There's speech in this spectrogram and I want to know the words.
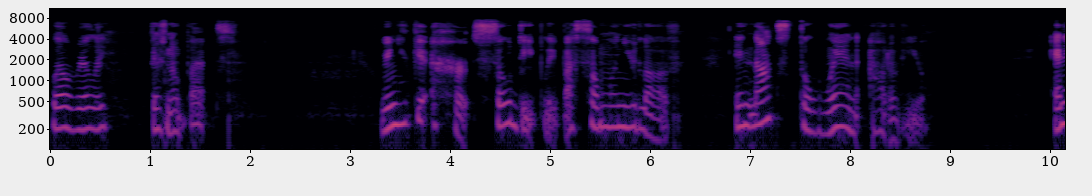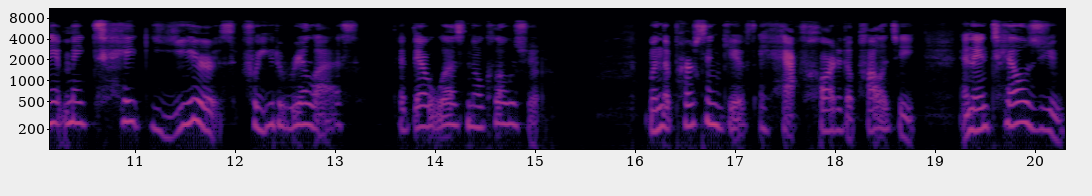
well, really, there's no buts. When you get hurt so deeply by someone you love, it knocks the wind out of you. And it may take years for you to realize that there was no closure. When the person gives a half hearted apology and then tells you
